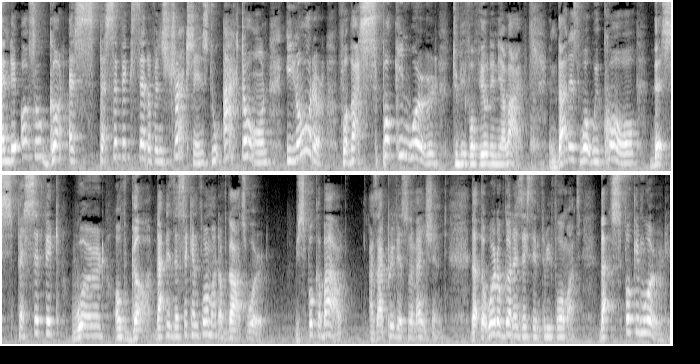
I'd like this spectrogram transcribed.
and they also got a specific set of instructions to act on in order for that spoken word to be fulfilled in your life. And that is what we call the specific word of God. That is the second format of God's word. We spoke about, as I previously mentioned, that the word of God exists in three formats that spoken word.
